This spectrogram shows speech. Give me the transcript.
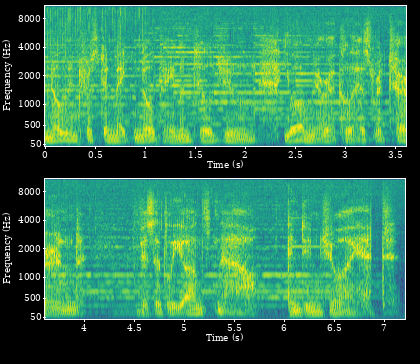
No interest and make no payment till June. Your miracle has returned. Visit Leon's now and enjoy it.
